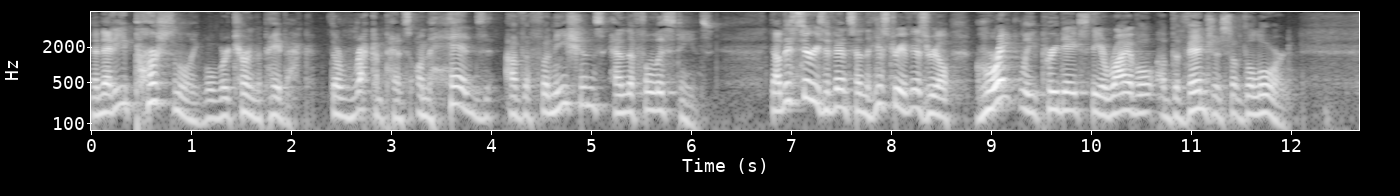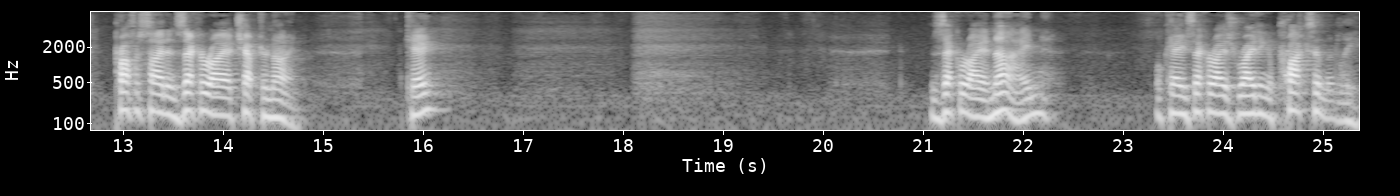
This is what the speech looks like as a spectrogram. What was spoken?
and that he personally will return the payback the recompense on the heads of the Phoenicians and the Philistines. Now, this series of events in the history of Israel greatly predates the arrival of the vengeance of the Lord, prophesied in Zechariah chapter 9. Okay? Zechariah 9, okay, Zechariah is writing approximately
